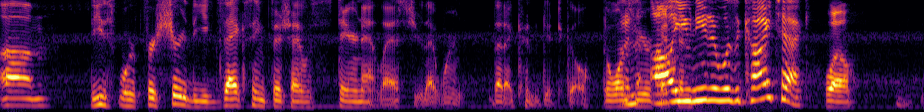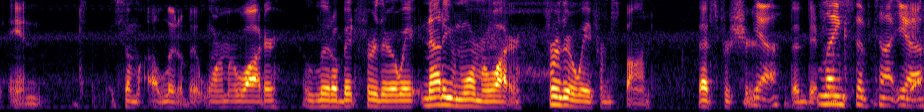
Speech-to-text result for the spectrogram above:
Um, These were for sure the exact same fish I was staring at last year that weren't that I couldn't get to go. The ones we were all catching. you needed was a Keitech. Well, and some a little bit warmer water, a little bit further away. Not even warmer water, further away from spawn. That's for sure. Yeah. The difference. Length of time. Yeah, Yeah.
